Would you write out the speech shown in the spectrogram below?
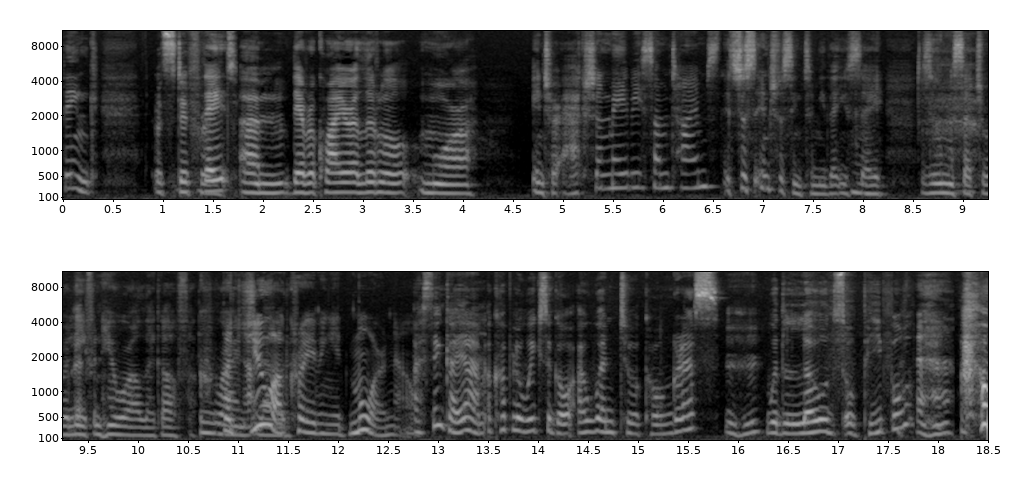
think It's different. they um, they require a little more interaction maybe sometimes it's just interesting to me that you say mm-hmm. Zoom is such a relief and here we're all like oh for crying but out you are craving it more now I think I am. A couple of weeks ago, I went to a congress Mm-hmm. with loads of people. uh-huh. I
